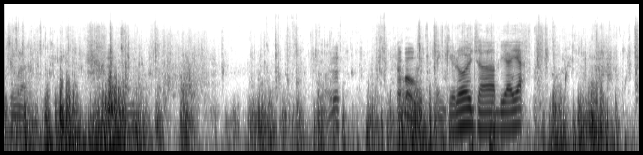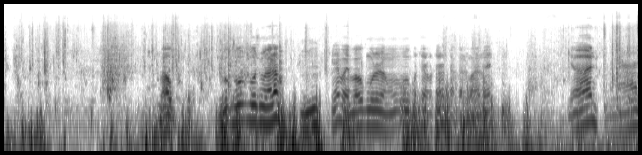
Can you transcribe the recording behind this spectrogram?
musin mo na. Sabaw. Thank you Lord sa biyaya. Buhos mo na lang. Mm. Yan, may bawag mo na lang. Kutsara-kutsara. Tagal ano yan. Yan. Yan.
